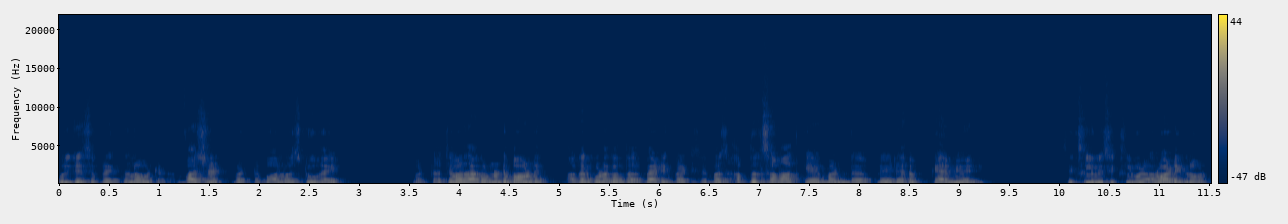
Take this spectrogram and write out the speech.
పుల్ చేసే ప్రయత్నంలో అవుతాడు unfortunate but ball was too high but చివరి దాకా ఉంటే బాగుండేది అతను కూడా కొంత బ్యాటింగ్ ప్రాక్టీస్ బస్ Abdul Samad came and played cameo అని సిక్స్లు మీ సిక్స్లు కూడా అలవాటు గ్రౌండ్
